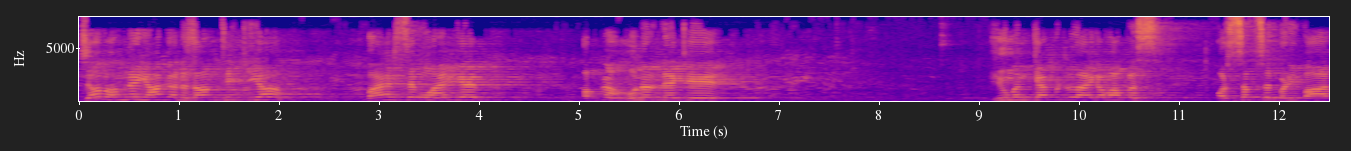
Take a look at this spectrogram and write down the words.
جب ہم نے یہاں کا نظام ٹھیک کیا، باہر سے وہ آئیں گے، اپنا ہنر لے کے ہیومن کیپٹل آئے گا واپس اور سب سے بڑی بات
